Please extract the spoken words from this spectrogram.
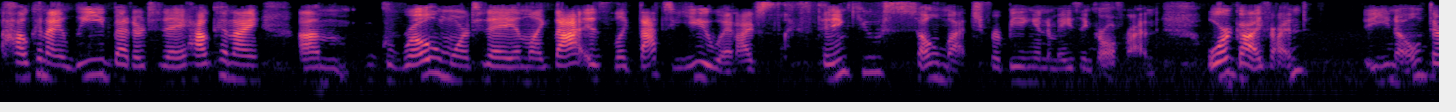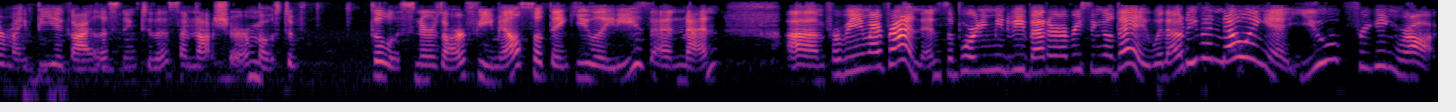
how can i lead better today? How can i um, grow more today? And like that is like that's you. And i just like thank you so much for being an amazing girlfriend or guy friend. You know there might be a guy listening to this. I'm not sure. Most of the listeners are female. So thank you ladies and men um, for being my friend and supporting me to be better every single day without even knowing it. You freaking rock.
